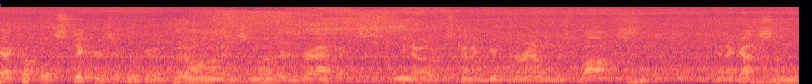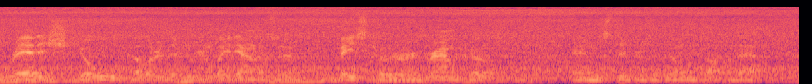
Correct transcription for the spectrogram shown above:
Got a couple of stickers that we're going to put on and some other graphics, you know, just kind of goofing around with this box. And I got some reddish gold color that we're going to lay down as a base coat or a ground coat. And the stickers will go on top of that.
